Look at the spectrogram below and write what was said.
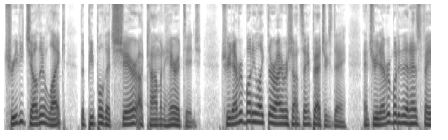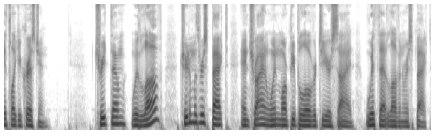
Treat each other like the people that share a common heritage. Treat everybody like they're Irish on St. Patrick's Day, and treat everybody that has faith like a Christian. Treat them with love, treat them with respect, and try and win more people over to your side with that love and respect.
